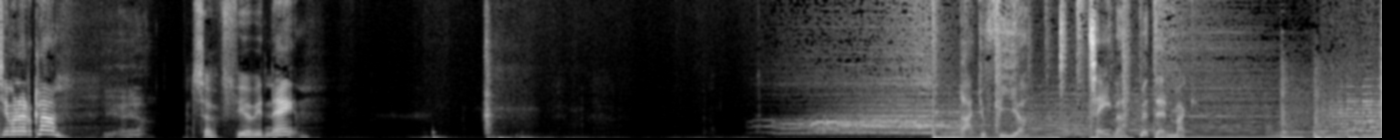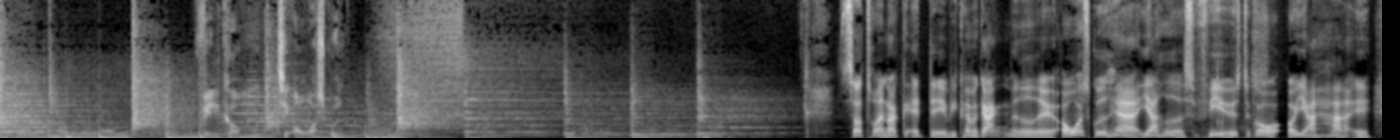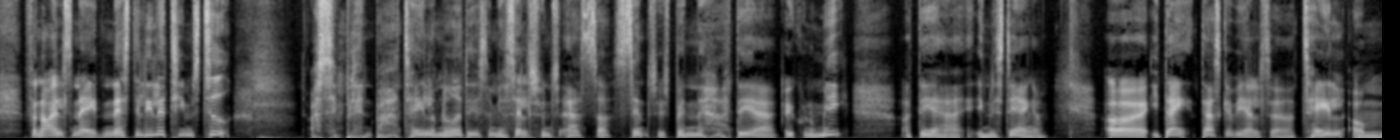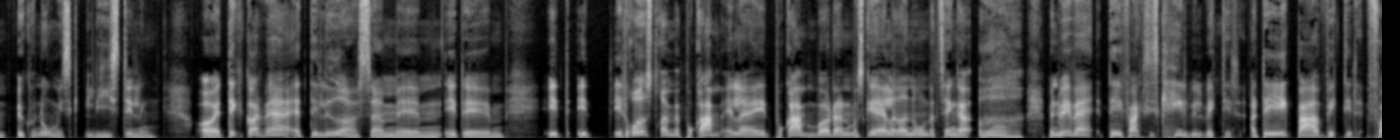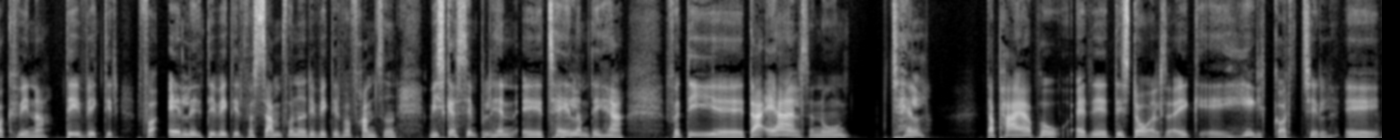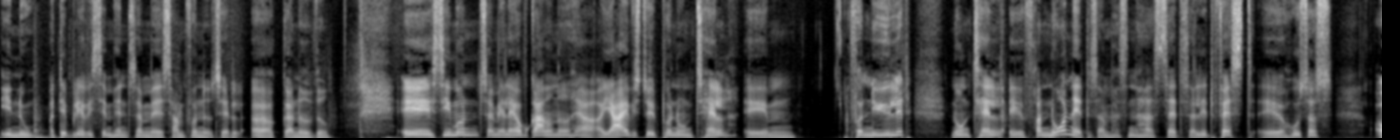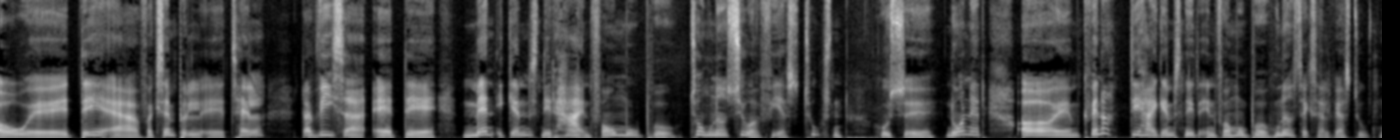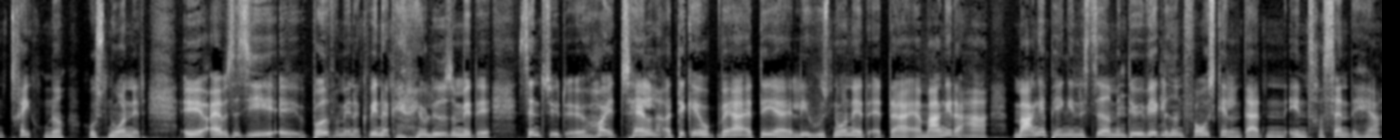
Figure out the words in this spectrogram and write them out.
Simon, er du klar? Det er jeg. Så fyrer vi den af. Radio 4 taler med Danmark. Velkommen til Overskud. Så tror jeg nok, at øh, vi kommer i gang med øh, overskud her. Jeg hedder Sofie Østergaard, og jeg har øh, fornøjelsen af den næste lille times tid og simpelthen bare tale om noget af det, som jeg selv synes er så sindssygt spændende. Det er økonomi, og det er investeringer. Og i dag, der skal vi altså tale om økonomisk ligestilling. Og det kan godt være, at det lyder som øh, et, øh, et, et, et rødstrømpeprogram, eller et program, hvor der er måske allerede nogen, der tænker, Åh. men ved I hvad, det er faktisk helt vildt vigtigt. Og det er ikke bare vigtigt for kvinder, det er vigtigt for alle, det er vigtigt for samfundet, det er vigtigt for fremtiden. Vi skal simpelthen øh, tale om det her, fordi øh, der er altså nogle tal, der peger på, at øh, det står altså ikke øh, helt godt til øh, endnu. Og det bliver vi simpelthen som øh, samfund nødt til at gøre noget ved. Øh, Simon, som jeg laver programmet med her, og jeg, vi stødt på nogle tal øh, for nyligt. Nogle tal øh, fra Nordnet, som har, sådan, har sat sig lidt fast øh, hos os. Og øh, det er for eksempel øh, tal, der viser, at øh, mænd i gennemsnit har en formue på 287.000 hos øh, Nordnet, og øh, kvinder de har i gennemsnit en formue på 176.300 hos Nordnet. Øh, og jeg vil så sige, øh, både for mænd og kvinder kan det jo lyde som et øh, sindssygt øh, højt tal, og det kan jo være, at det er lige hos Nordnet, at der er mange, der har mange penge investeret, men det er jo i virkeligheden forskellen, der er den interessante her.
